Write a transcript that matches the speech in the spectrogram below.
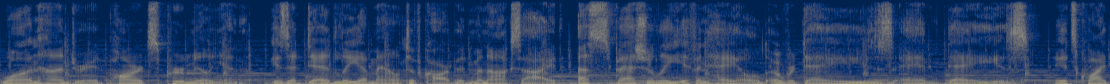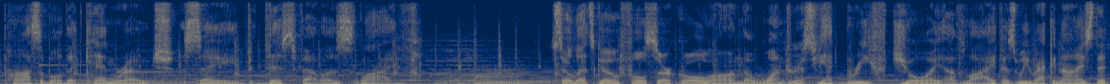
100 parts per million is a deadly amount of carbon monoxide, especially if inhaled over days and days. It's quite possible that Ken Roach saved this fella's life. So let's go full circle on the wondrous yet brief joy of life as we recognize that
